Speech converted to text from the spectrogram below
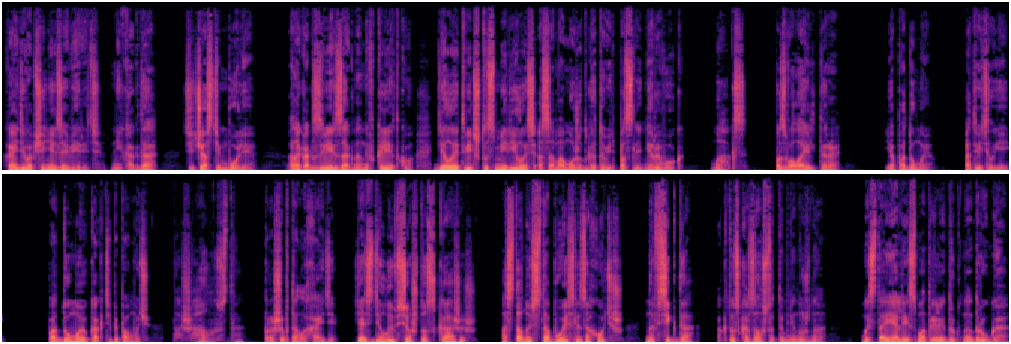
Хайди вообще нельзя верить. Никогда. Сейчас тем более. Она как зверь, загнанный в клетку, делает вид, что смирилась, а сама может готовить последний рывок. «Макс», — позвала Эльтере. «Я подумаю», — ответил ей. «Подумаю, как тебе помочь». «Пожалуйста», — прошептала Хайди. «Я сделаю все, что скажешь. Останусь с тобой, если захочешь. Навсегда». «А кто сказал, что ты мне нужна?» Мы стояли и смотрели друг на друга.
